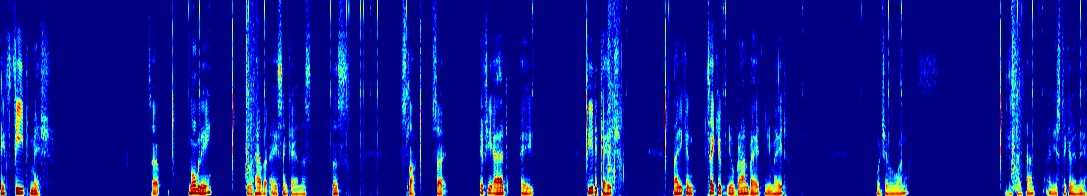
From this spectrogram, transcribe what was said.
a feed mesh. So normally you would have a sinker in this this slot. So if you add a feeder cage, now you can take your, your ground bait you made, whichever one, just take that and you stick it in there.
